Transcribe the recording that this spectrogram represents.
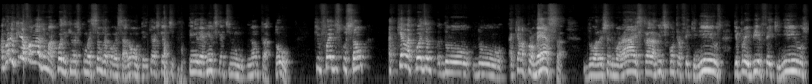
Agora, eu queria falar de uma coisa que nós começamos a conversar ontem, que eu acho que a gente tem elementos que a gente não, não tratou, que foi a discussão, aquela coisa do, do aquela promessa do Alexandre de Moraes, claramente contra fake news, de proibir fake news.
